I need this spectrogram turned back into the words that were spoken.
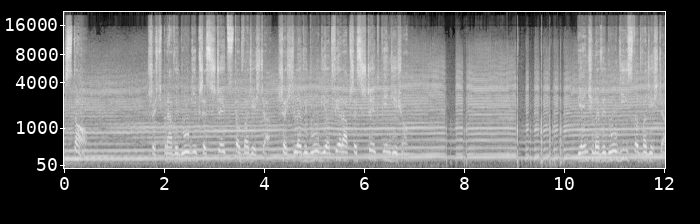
100. 6 prawy długi przez szczyt 120. 6 lewy długi otwiera przez szczyt 50. 5 lewy długi 120.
